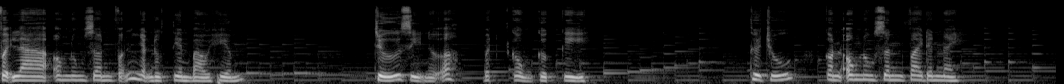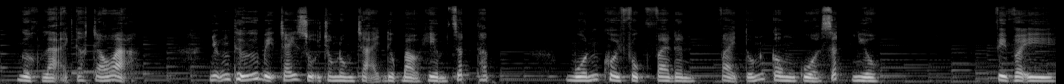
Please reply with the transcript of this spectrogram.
Vậy là ông nông dân vẫn nhận được tiền bảo hiểm. Chứ gì nữa, bất công cực kỳ. Thưa chú, còn ông nông dân Biden này? Ngược lại các cháu ạ, à, những thứ bị cháy rụi trong nông trại được bảo hiểm rất thấp. Muốn khôi phục Faden phải tốn công của rất nhiều. Vì vậy,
